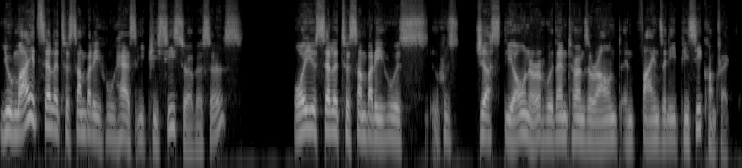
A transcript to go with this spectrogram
You might sell it to somebody who has EPC services, or you sell it to somebody who is who's just the owner who then turns around and finds an EPC contractor.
